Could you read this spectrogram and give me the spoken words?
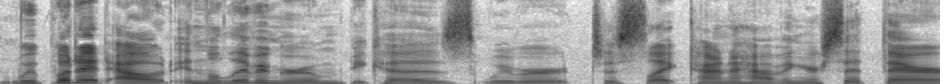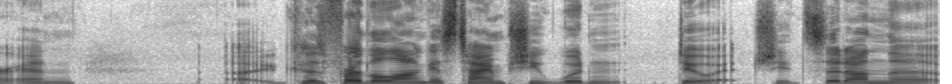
We put it out in the living room because we were just like kind of having her sit there, and uh, because for the longest time she wouldn't do it. She'd sit on the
